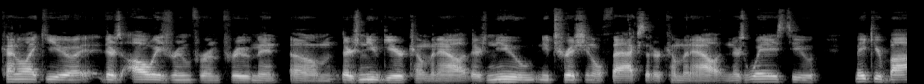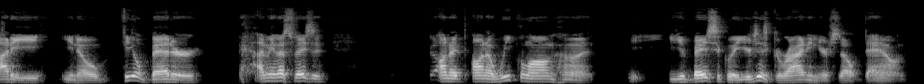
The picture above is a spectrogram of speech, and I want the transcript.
kind of like you, there's always room for improvement. Um, there's new gear coming out. There's new nutritional facts that are coming out, and there's ways to make your body, you know, feel better. I mean, let's face it. On a on a week long hunt, you basically you're just grinding yourself down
